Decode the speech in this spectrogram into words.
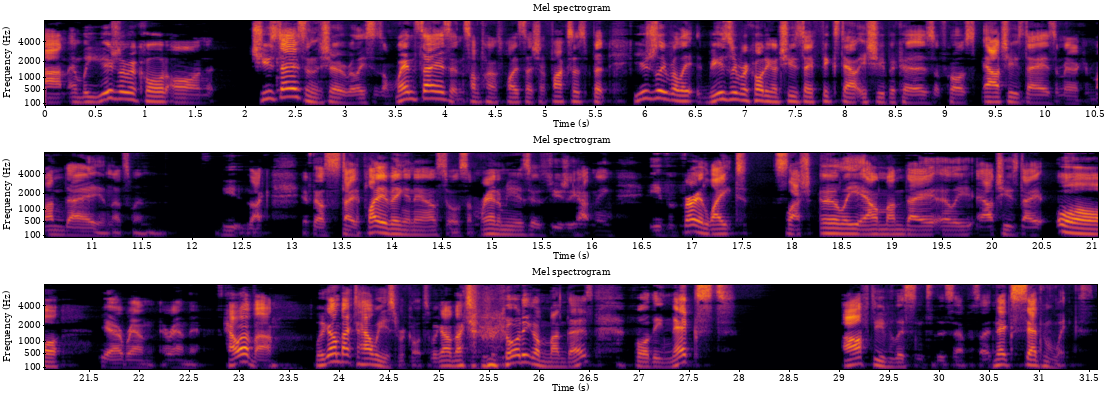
Um, and we usually record on Tuesdays, and the show releases on Wednesdays, and sometimes PlayStation fucks us, but usually usually recording on Tuesday fixed our issue because, of course, our Tuesday is American Monday, and that's when, like, if there was a state of play being announced or some random news, it was usually happening either very late slash early our Monday, early our Tuesday, or yeah, around around there. However, we're going back to how we used to record. So we're going back to recording on Mondays for the next after you've listened to this episode, next seven weeks.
